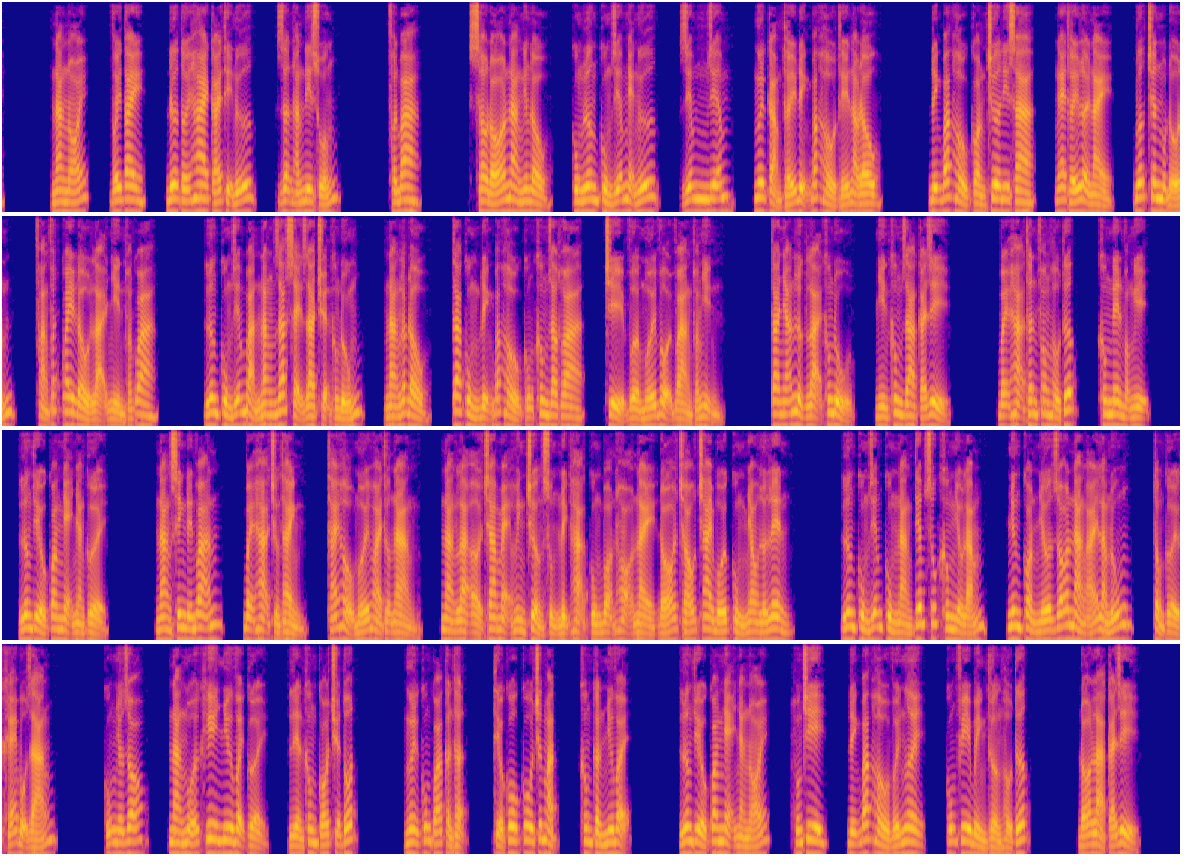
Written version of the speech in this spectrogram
Nàng nói, với tay, đưa tới hai cái thị nữ, dẫn hắn đi xuống. Phần 3. Sau đó nàng nghiêng đầu, cùng lương cùng diễm nhẹ ngữ, diễm diễm, ngươi cảm thấy định bắc hầu thế nào đâu. Định bắc hầu còn chưa đi xa, nghe thấy lời này, bước chân một đốn, phảng phất quay đầu lại nhìn thoáng qua. Lương cùng diễm bản năng giác xảy ra chuyện không đúng, nàng lắc đầu, ta cùng định bắc hầu cũng không giao thoa, chỉ vừa mới vội vàng thoáng nhìn. Ta nhãn lực lại không đủ, nhìn không ra cái gì. Bệ hạ thân phong hầu tước, không nên vọng nghị. Lương Thiểu Quang nhẹ nhàng cười. Nàng sinh đến vãn, bệ hạ trưởng thành, thái hậu mới hoài thượng nàng, nàng là ở cha mẹ huynh trưởng sủng lịch hạ cùng bọn họ này đó cháu trai bối cùng nhau lớn lên. Lương cùng diễm cùng nàng tiếp xúc không nhiều lắm, nhưng còn nhớ rõ nàng ái làm lũng, tổng cười khẽ bộ dáng. Cũng nhớ rõ, nàng mỗi khi như vậy cười, liền không có chuyện tốt. Ngươi cũng quá cẩn thận, tiểu cô cô trước mặt, không cần như vậy. Lương Tiểu Quang nhẹ nhàng nói, huống chi, định bác hầu với ngươi, cũng phi bình thường hầu tước. Đó là cái gì?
